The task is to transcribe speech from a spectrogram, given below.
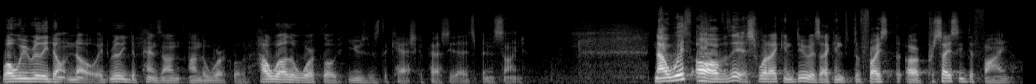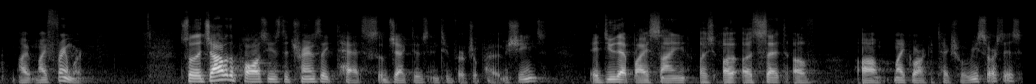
well, we really don't know. It really depends on, on the workload, how well the workload uses the cache capacity that it's been assigned. Now, with all of this, what I can do is I can defice, uh, precisely define my, my framework. So the job of the policy is to translate tasks objectives into virtual private machines. They do that by assigning a, a, a set of uh, microarchitectural resources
